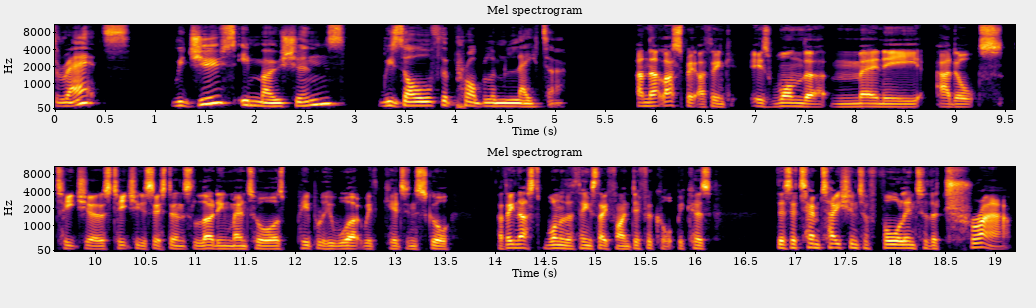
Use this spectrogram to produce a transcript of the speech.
threats, reduce emotions, resolve the problem later. And that last bit, I think, is one that many adults, teachers, teaching assistants, learning mentors, people who work with kids in school, I think that's one of the things they find difficult because there's a temptation to fall into the trap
